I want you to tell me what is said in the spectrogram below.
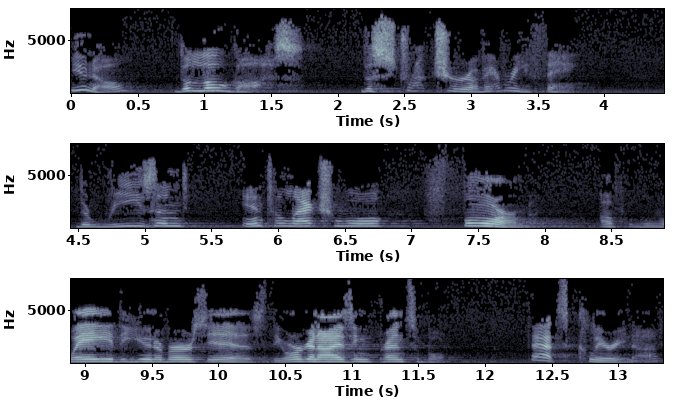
you know, the Logos, the structure of everything, the reasoned intellectual form of the way the universe is, the organizing principle. That's clear enough.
